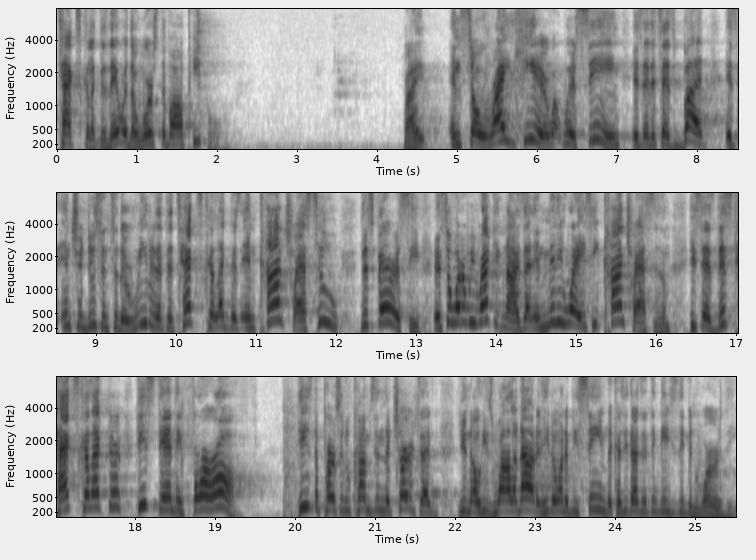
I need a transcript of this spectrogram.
tax collectors, they were the worst of all people. Right? And so, right here, what we're seeing is that it says, but is introducing to the reader that the tax collector is in contrast to this Pharisee. And so, what do we recognize? That in many ways, he contrasts them. He says, this tax collector, he's standing far off. He's the person who comes in the church that, you know, he's wilding out and he don't want to be seen because he doesn't think he's even worthy.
